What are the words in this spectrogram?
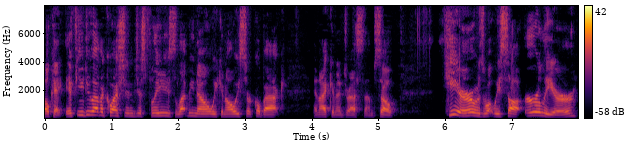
Okay, if you do have a question, just please let me know. We can always circle back and I can address them. So here was what we saw earlier.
